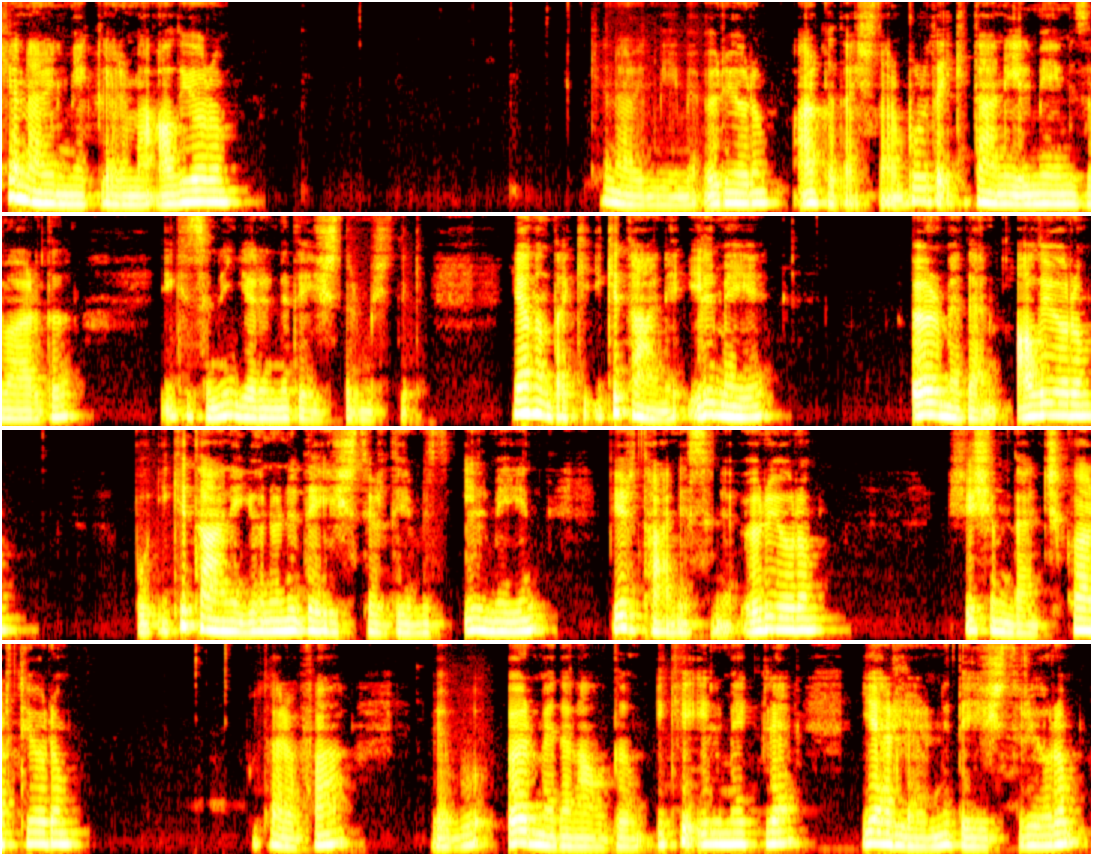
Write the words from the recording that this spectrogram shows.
Kenar ilmeklerimi alıyorum. Kenar ilmeğimi örüyorum. Arkadaşlar burada iki tane ilmeğimiz vardı. İkisinin yerini değiştirmiştik. Yanındaki iki tane ilmeği örmeden alıyorum. Bu iki tane yönünü değiştirdiğimiz ilmeğin bir tanesini örüyorum. Şişimden çıkartıyorum. Bu tarafa ve bu örmeden aldığım iki ilmekle yerlerini değiştiriyorum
